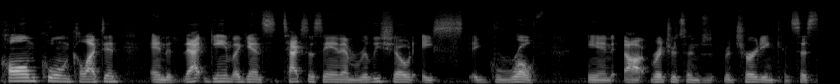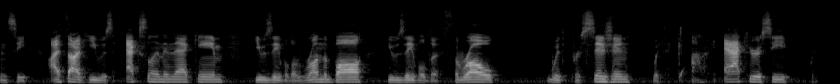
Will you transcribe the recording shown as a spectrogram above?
calm, cool, and collected. And that game against Texas A&M really showed a, a growth in uh, Richardson's maturity and consistency. I thought he was excellent in that game. He was able to run the ball, he was able to throw with precision, with accuracy, with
